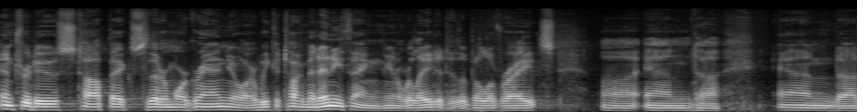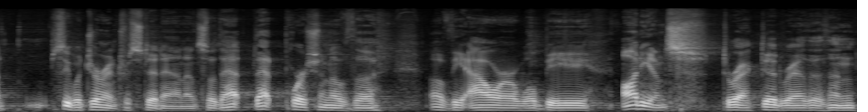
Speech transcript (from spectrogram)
introduce topics that are more granular. We could talk about anything you know related to the Bill of Rights uh, and uh, and uh, see what you're interested in. And so that that portion of the of the hour will be audience directed rather than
